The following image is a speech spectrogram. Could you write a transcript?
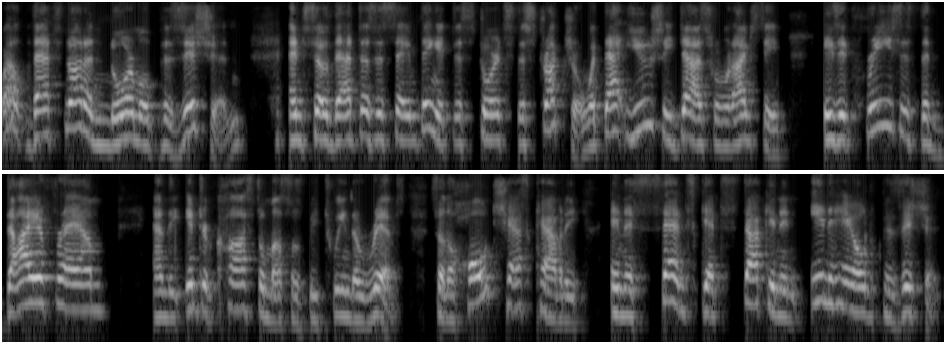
Well, that's not a normal position. And so that does the same thing. It distorts the structure. What that usually does, from what I've seen, is it freezes the diaphragm and the intercostal muscles between the ribs. So the whole chest cavity, in a sense, get stuck in an inhaled position.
